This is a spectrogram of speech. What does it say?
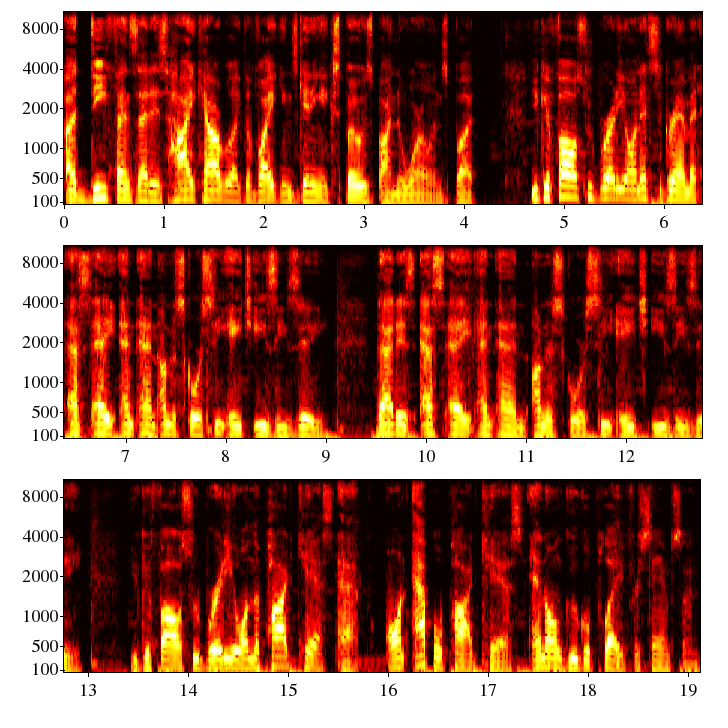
a defense that is high caliber like the Vikings getting exposed by New Orleans. But you can follow Swoop Radio on Instagram at S-A-N-N underscore C-H-E-Z-Z. That is S-A-N-N underscore C-H-E-Z-Z. You can follow Swoop Radio on the podcast app, on Apple Podcast, and on Google Play for Samsung.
